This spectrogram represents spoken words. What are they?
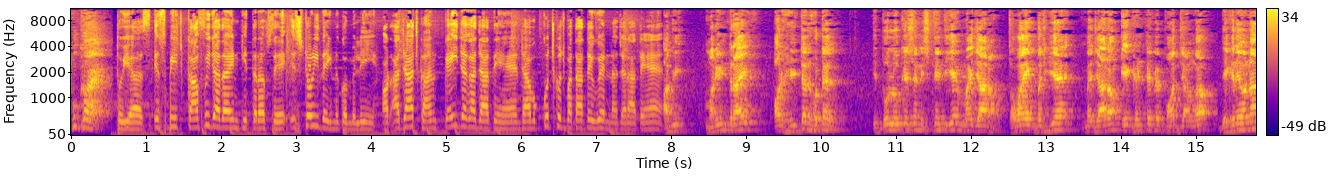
तू कहाँ है? तो यस इस बीच काफ़ी ज़्यादा इनकी तरफ़ से स्टोरी देखने को मिली और अजाज खान कई जगह जाते हैं जहाँ वो कुछ कुछ बताते हुए नज़र आते हैं। अभी मरीन ड्राइव और हिल्टन होटल ये दो लोकेशन इसने दिए मैं जा रहा हूँ। सवा एक बज गया है मैं जा रहा हूँ एक घंटे में पहुँच जाऊँगा। देख रहे हो ना?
